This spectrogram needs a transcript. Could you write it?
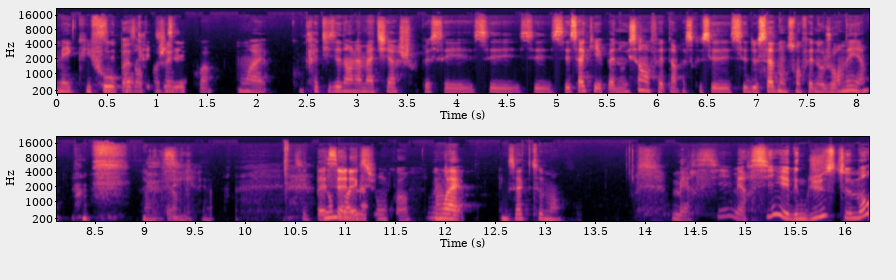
Mais qu'il faut pas concrétiser quoi. Ouais, concrétiser dans la matière, je trouve que c'est ça qui est épanouissant en fait, hein, parce que c'est de ça dont sont faites nos journées. Hein. C'est de passer à l'action, quoi. Ouais, exactement. Merci, merci. Et donc justement,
